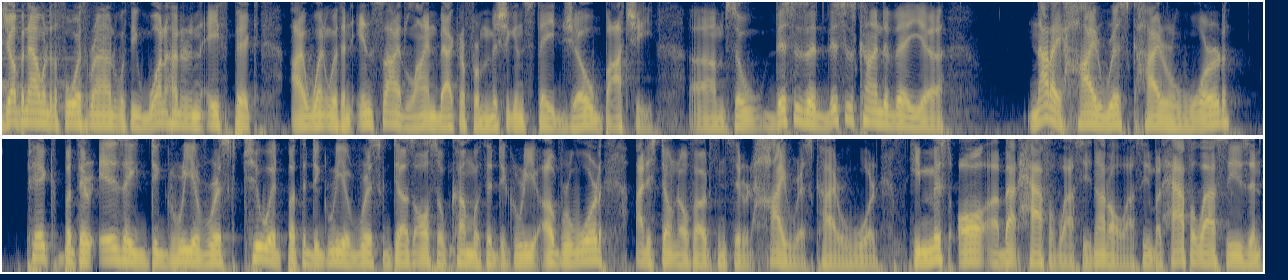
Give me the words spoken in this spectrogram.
Jumping now into the fourth round with the 108th pick, I went with an inside linebacker from Michigan State, Joe Bachie. Um, so this is a this is kind of a uh, not a high risk high reward pick, but there is a degree of risk to it. But the degree of risk does also come with a degree of reward. I just don't know if I would consider it high risk, high reward. He missed all about half of last season, not all last season, but half of last season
